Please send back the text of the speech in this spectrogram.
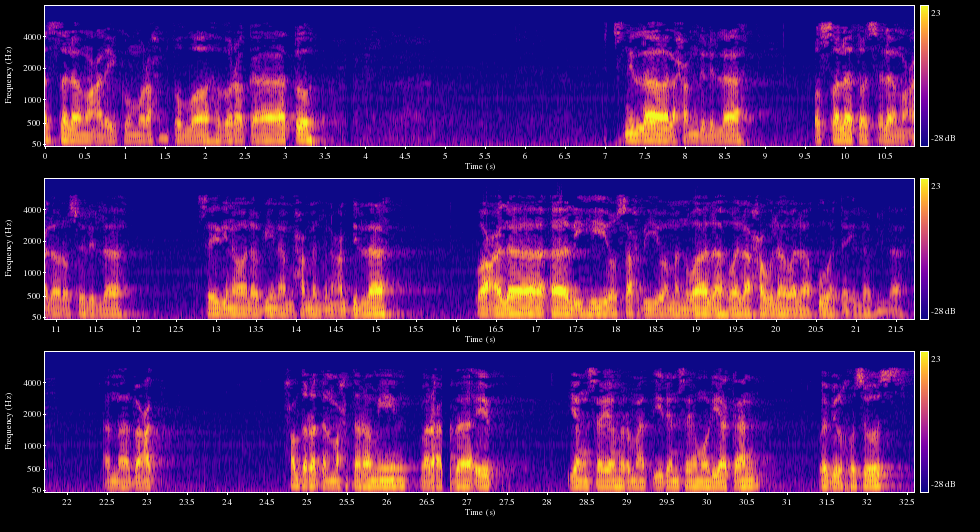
السلام عليكم ورحمة الله وبركاته بسم الله الحمد لله والصلاة والسلام على رسول الله سيدنا ونبينا محمد بن عبد الله وعلى آله وصحبه ومن والاه ولا حول ولا قوة إلا بالله أما بعد حضرة المحترمين para habaib yang saya hormati dan saya muliakan wabil khusus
